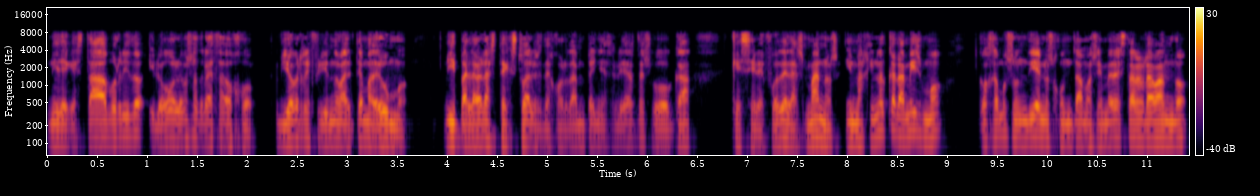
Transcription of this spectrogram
ni de que está aburrido, y luego volvemos otra vez a, ojo, yo refiriéndome al tema de humo y palabras textuales de Jordán Peña salidas de su boca que se le fue de las manos. Imaginad que ahora mismo cogemos un día y nos juntamos y en vez de estar grabando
